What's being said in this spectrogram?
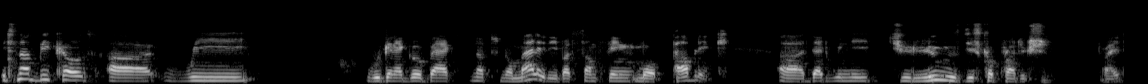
It's not because uh, we we're gonna go back not to normality, but something more public uh, that we need to lose this co-production, right?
